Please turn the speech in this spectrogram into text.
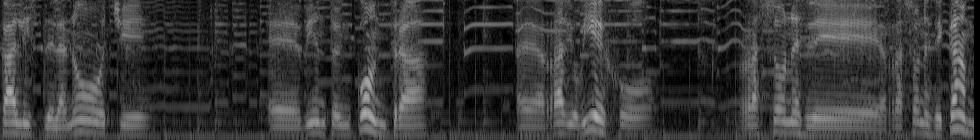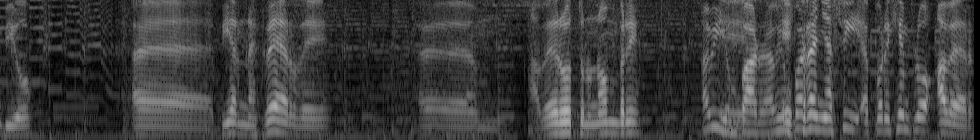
Cáliz de la Noche, eh, Viento en Contra, eh, Radio Viejo, Razones de, Razones de Cambio, Viernes Verde, eh, a ver otro nombre. Había un Eh, par, había un par. extraña, sí. eh, Por ejemplo, a ver,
